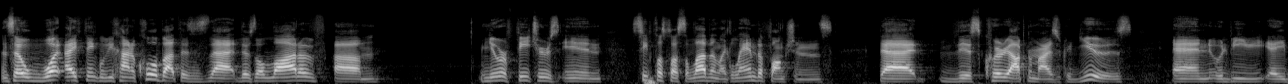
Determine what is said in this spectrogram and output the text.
And so what I think would be kind of cool about this is that there's a lot of um, newer features in C++11, like Lambda functions, that this query optimizer could use, and it would be a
